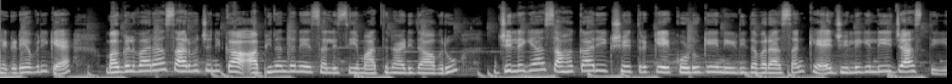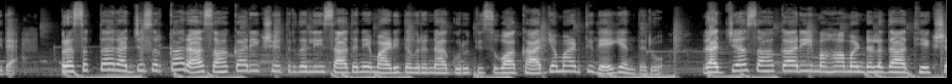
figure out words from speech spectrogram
ಹೆಗಡೆ ಅವರಿಗೆ ಮಂಗಳವಾರ ಸಾರ್ವಜನಿಕ ಅಭಿನಂದನೆ ಸಲ್ಲಿಸಿ ಮಾತನಾಡಿದ ಅವರು, ಜಿಲ್ಲೆಯ ಸಹಕಾರಿ ಕ್ಷೇತ್ರಕ್ಕೆ ಕೊಡುಗೆ ನೀಡಿದವರ ಸಂಖ್ಯೆ ಜಿಲ್ಲೆಯಲ್ಲಿ ಜಾಸ್ತಿ ಇದೆ. ಪ್ರಸಕ್ತ ರಾಜ್ಯ ಸರ್ಕಾರ ಸಹಕಾರಿ ಕ್ಷೇತ್ರದಲ್ಲಿ ಸಾಧನೆ ಮಾಡಿದವರನ್ನ ಗುರುತಿಸುವ ಕಾರ್ಯ ಮಾಡುತ್ತಿದೆ ಎಂದರು. ರಾಜ್ಯ ಸಹಕಾರಿ ಮಹಾಮಂಡಲದ ಅಧ್ಯಕ್ಷ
